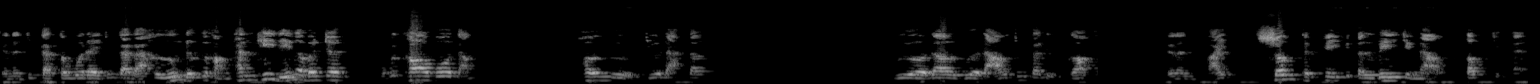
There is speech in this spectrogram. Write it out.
cho nên chúng ta tu ở đây, chúng ta đã hưởng được cái phần thanh khí điển ở bên trên. Một cái kho vô tận. Hơn người chưa đạt tới. Vừa đời vừa đạo chúng ta đều có. Cho nên phải sớm thực thi cái từ bi chừng nào tốt chừng nào.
